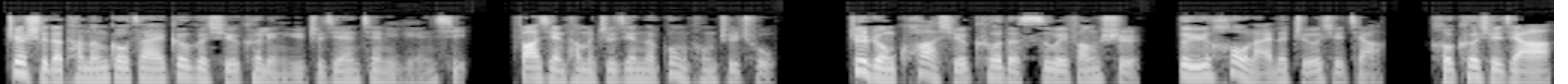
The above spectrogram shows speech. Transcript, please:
这使得他能够在各个学科领域之间建立联系，发现他们之间的共通之处。这种跨学科的思维方式对于后来的哲学家和科学家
